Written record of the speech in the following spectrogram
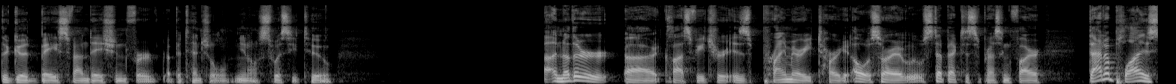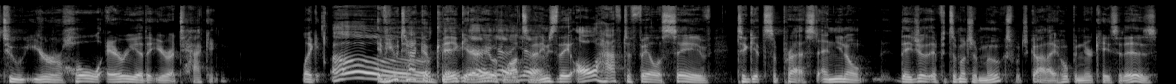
the good base foundation for a potential you know swissy 2 another uh, class feature is primary target oh sorry we'll step back to suppressing fire that applies to your whole area that you're attacking like Oh, if you attack a okay. big Yeah, area with yeah, lots of enemies, they all have to fail a save to get suppressed. And you know, they just if it's a bunch of mooks, which God, I hope in your case it is,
